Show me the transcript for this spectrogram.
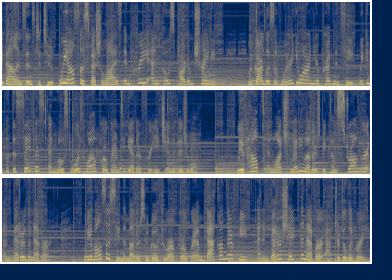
Body Balance Institute, we also specialize in pre and postpartum training. Regardless of where you are in your pregnancy, we can put the safest and most worthwhile program together for each individual. We have helped and watched many mothers become stronger and better than ever. We have also seen the mothers who go through our program back on their feet and in better shape than ever after delivery.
